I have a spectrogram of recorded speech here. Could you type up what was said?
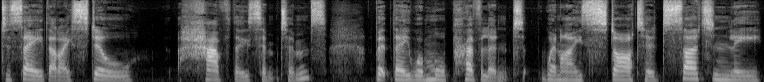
to say that I still have those symptoms, but they were more prevalent when I started, certainly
